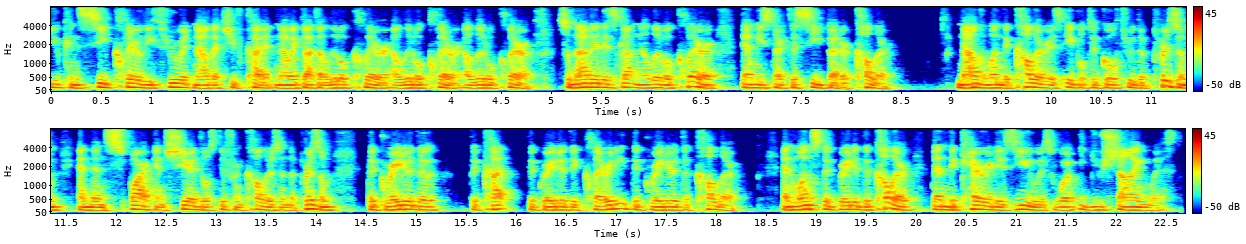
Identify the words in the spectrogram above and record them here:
you can see clearly through it now that you've cut it. Now it got a little clearer, a little clearer, a little clearer. So now that it's gotten a little clearer, then we start to see better color. Now, the when the color is able to go through the prism and then spark and share those different colors in the prism, the greater the, the cut, the greater the clarity, the greater the color. And once the greater the color, then the carat is you, is what you shine with.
